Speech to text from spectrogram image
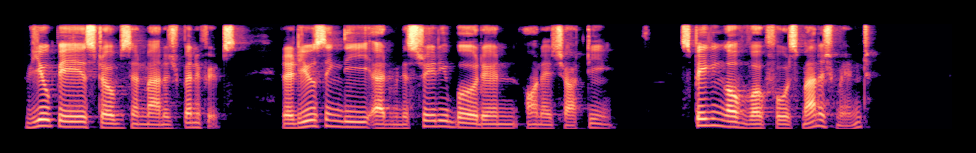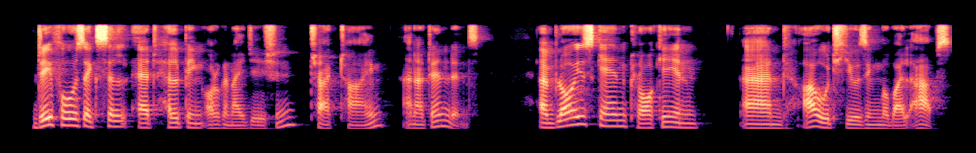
view pay stubs, and manage benefits, reducing the administrative burden on HR team. Speaking of workforce management, Dayforce excel at helping organization track time and attendance Employees can clock in and out using mobile apps.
